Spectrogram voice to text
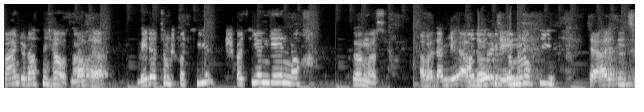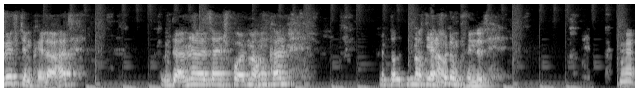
Nein, du darfst nicht raus. Auch ja. Weder zum Spazier Spazieren gehen noch irgendwas. Aber dann Also es gibt dann nur noch die. der halt einen Zwift im Keller hat und dann äh, seinen Sport machen kann und trotzdem noch die Genau. Erfüllung findet. Ja,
